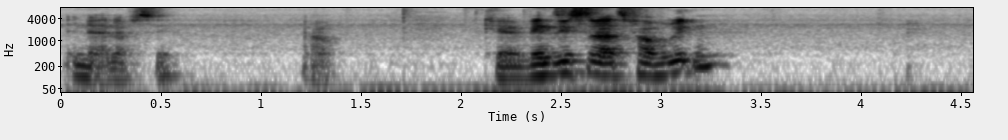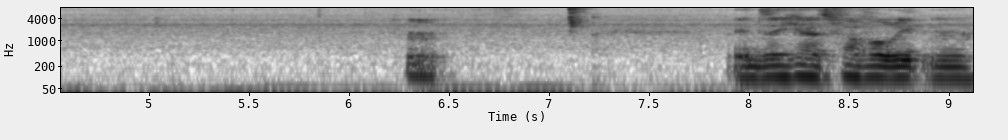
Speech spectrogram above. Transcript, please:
In der NFC. Ja. Okay, wen siehst du als Favoriten? Wen sehe ich als Favoriten?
